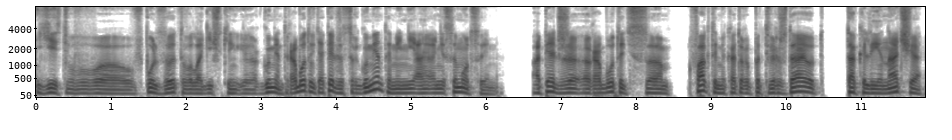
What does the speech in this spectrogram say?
есть в, в пользу этого логические аргументы. Работать, опять же, с аргументами, не, а не с эмоциями. Опять же, работать с фактами, которые подтверждают так или иначе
